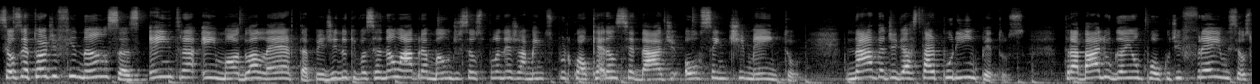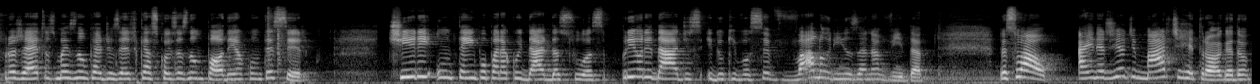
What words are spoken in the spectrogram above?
Seu setor de finanças entra em modo alerta, pedindo que você não abra mão de seus planejamentos por qualquer ansiedade ou sentimento. Nada de gastar por ímpetos. Trabalho ganha um pouco de freio em seus projetos, mas não quer dizer que as coisas não podem acontecer. Tire um tempo para cuidar das suas prioridades e do que você valoriza na vida. Pessoal, a energia de Marte retrógrado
